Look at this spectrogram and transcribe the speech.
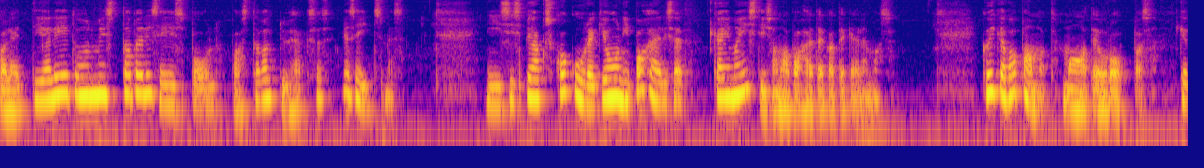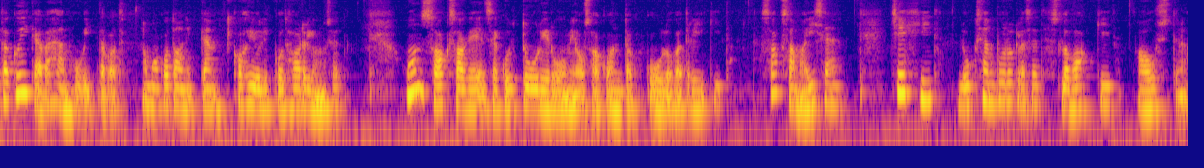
ka Läti ja Leedu on meist tabelis eespool, vastavalt üheksas ja seitsmes. niisiis peaks kogu regiooni pahelised käima Eestis oma pahedega tegelemas. kõige vabamad maad Euroopas, keda kõige vähem huvitavad oma kodanike kahjulikud harjumused, on saksakeelse kultuuriruumi osakonda kuuluvad riigid. Saksamaa ise, tšehhid, luksemburglased, slovakid, Austria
